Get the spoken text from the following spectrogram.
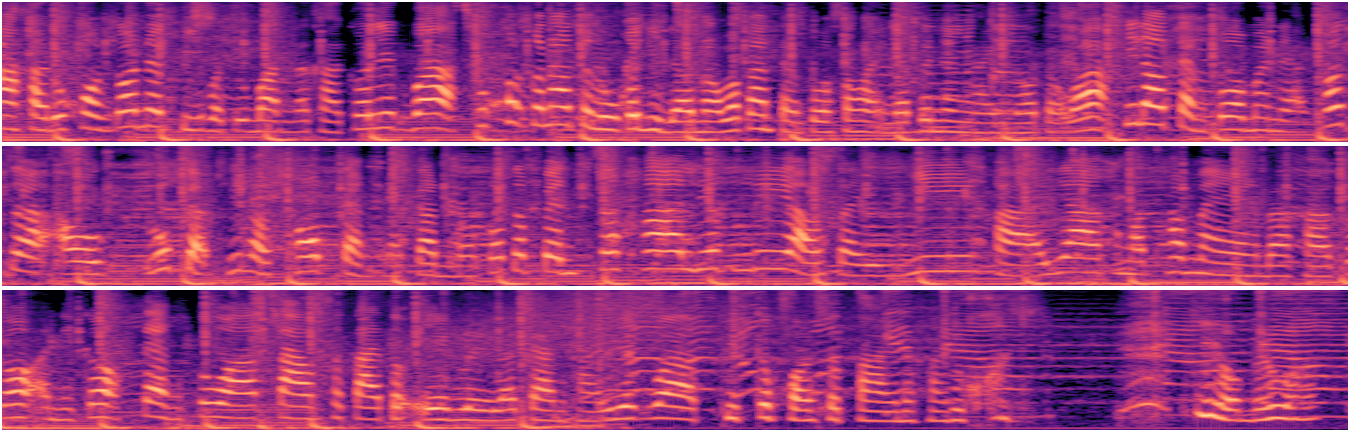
าค่ะทุกคนก็ในปีปัจจุบันนะคะ ก็เรียกว่าทุกคนก็น่าจะรู้กันอยู่แล้วเนาะว่าการแต่งตัวสมัยนี้เป็นยังไงเนาะแต่ว่าที่เราแต่งตัวมาเนี่ยก็จะเอารูปแบบที่เราชอบแต่งละกันเนาะก็จะเป็นเสื้อผ้าเรียบๆใส่ยีนขายาวธรรมะทแมงนะคะ ก็อันนี้ก็แต่งตัวตามสไตล์ตัวเองเลยละกันค่ะ เรียกว่าพิกกระพอยสไตล์นะคะ ทุกคน เกี่ยวไหมวะ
